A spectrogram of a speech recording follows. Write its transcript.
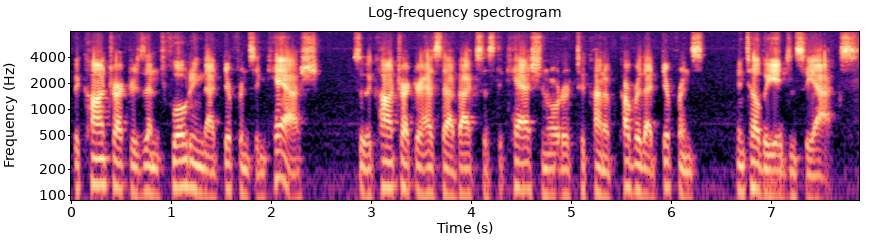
the contractor is then floating that difference in cash. So the contractor has to have access to cash in order to kind of cover that difference until the agency acts.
